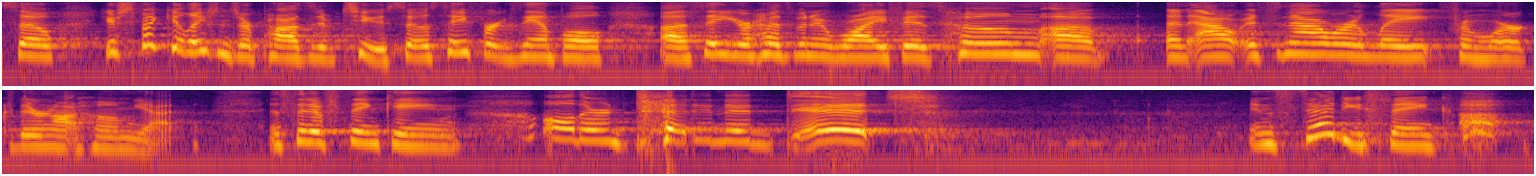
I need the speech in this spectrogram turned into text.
So your speculations are positive too. So say, for example, uh, say your husband or wife is home uh, an hour, it's an hour late from work, they're not home yet. Instead of thinking, oh, they're dead in a ditch. Instead, you think, oh,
